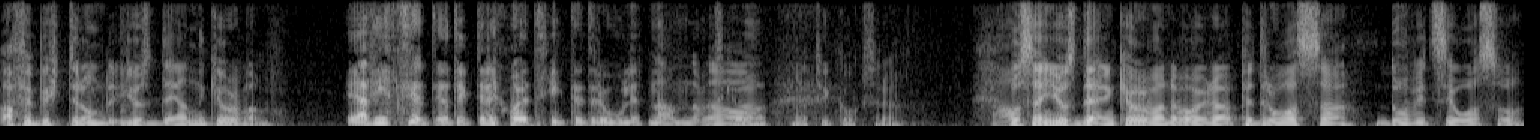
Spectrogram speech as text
Varför bytte de just den kurvan? Jag vet inte, jag tyckte det var ett riktigt roligt namn om jag ska Ja, vara. jag tycker också det. Ja. Och sen just den kurvan, det var ju där Pedrosa, Dovizioso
